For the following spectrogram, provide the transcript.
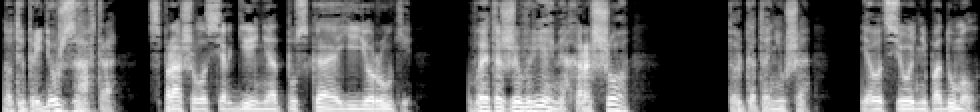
«Но ты придешь завтра?» — спрашивал Сергей, не отпуская ее руки. «В это же время, хорошо?» «Только, Танюша, я вот сегодня подумал,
